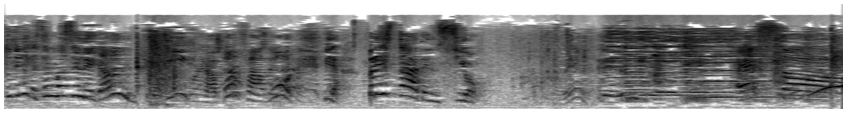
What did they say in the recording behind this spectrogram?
Tú tienes que ser más elegante, hija, por favor. Mira, presta atención. A ver. ¡Esto!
